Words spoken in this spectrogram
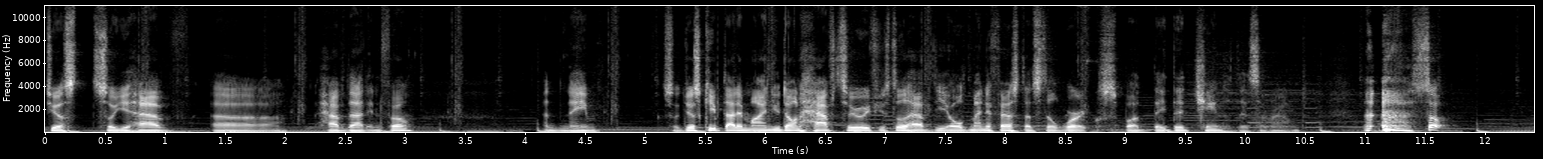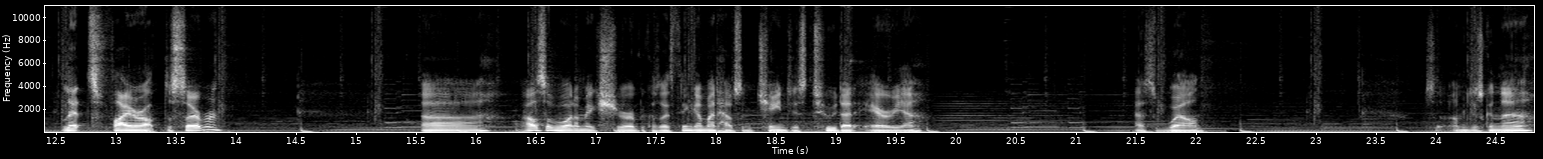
just so you have uh, have that info and the name. So just keep that in mind. You don't have to. If you still have the old manifest, that still works, but they did change this around. so let's fire up the server. Uh, I also want to make sure because I think I might have some changes to that area as well. So I'm just gonna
